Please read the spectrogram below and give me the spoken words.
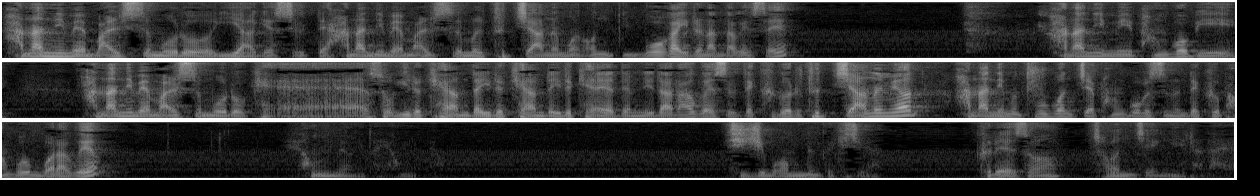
하나님의 말씀으로 이야기했을 때 하나님의 말씀을 듣지 않으면 뭐가 일어난다고 했어요? 하나님이 방법이 하나님의 말씀으로 계속 이렇게 합니다, 이렇게 합니다, 이렇게 해야 됩니다. 라고 했을 때 그거를 듣지 않으면 하나님은 두 번째 방법을 쓰는데 그 방법은 뭐라고요? 혁명이다, 혁명. 뒤집어 엎는 거죠. 그래서 전쟁이 일어나요.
